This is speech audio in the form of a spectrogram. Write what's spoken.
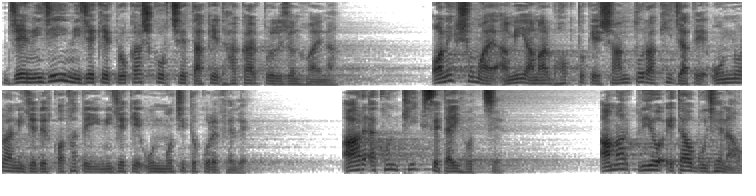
যে নিজেই নিজেকে প্রকাশ করছে তাকে ঢাকার প্রয়োজন হয় না। অনেক সময় আমি আমার ভক্তকে শান্ত রাখি যাতে অন্যরা নিজেদের কথাতেই নিজেকে উন্মোচিত করে ফেলে। আর এখন ঠিক সেটাই হচ্ছে। আমার প্রিয়, এটাও বুঝে নাও।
